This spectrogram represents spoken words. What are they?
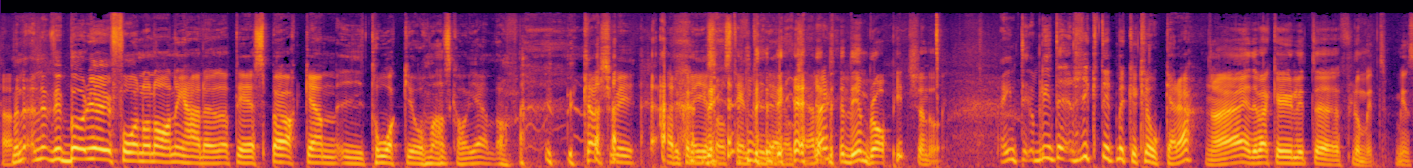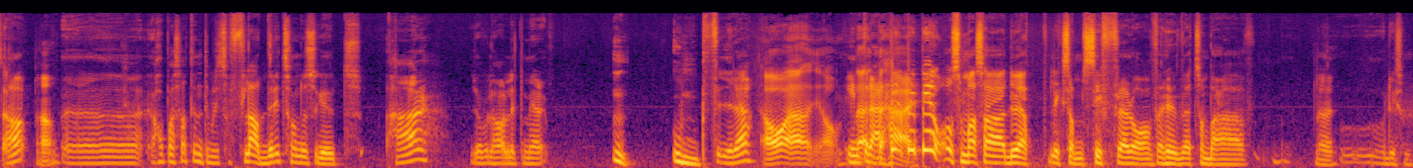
Men nu- vi börjar ju få någon aning här nu att det är spöken i Tokyo man ska ha ihjäl dem. Det kanske vi hade kunnat gissa oss till tidigare också, eller? Det är en bra pitch ändå. Jag inte- blir inte riktigt mycket klokare. Nej, det verkar ju lite flummigt, minst sagt. Ja. Ja. Eh, jag hoppas att det inte blir så fladdrigt som det såg ut här. Jag vill ha lite mer mm, umf i det. Ja, ja, Inte det här, Piu, piu, piu, och så massa du vet, liksom, siffror ovanför huvudet som bara... Nej. Liksom,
